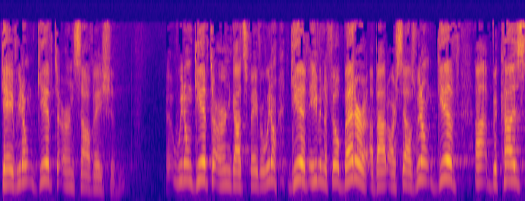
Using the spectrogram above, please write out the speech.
gave. We don't give to earn salvation. We don't give to earn God's favor. We don't give even to feel better about ourselves. We don't give uh, because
